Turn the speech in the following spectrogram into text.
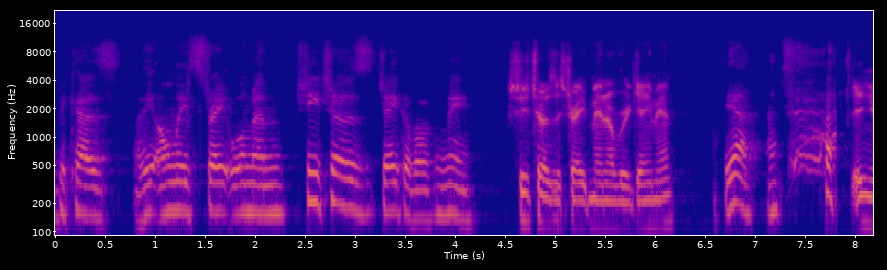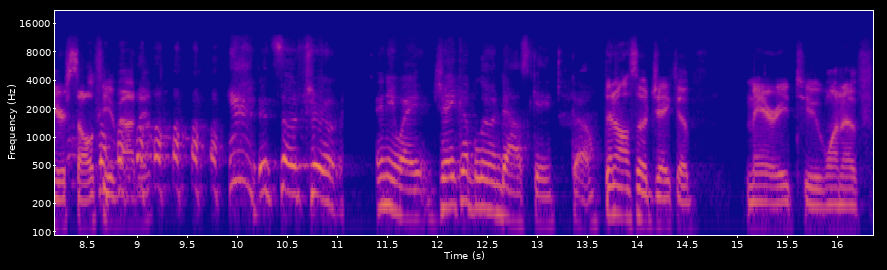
Because the only straight woman, she chose Jacob over me. She chose a straight man over a gay man, Yeah. and you're salty about it. it's so true. Anyway, Jacob Lewandowski, go. Then also Jacob, married to one of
